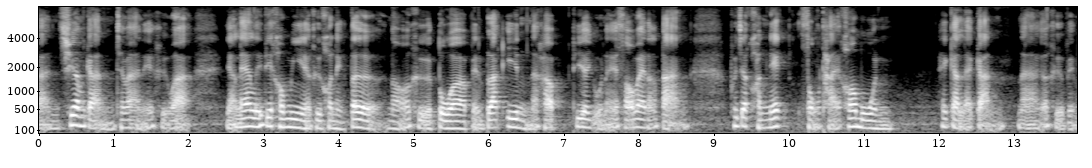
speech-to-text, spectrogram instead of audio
การเชื่อมกันใช่ไหมอันนี้ก็คือว่าอย่างแรกเลยที่เขามีคือ connector เนาะก็คือตัวเป็น plugin นะครับ ที่จะอยู่ในซอฟต์แวร์ต่างๆ เพื่อจะ connect ส่งถ่ายข้อมูล ให้กันและกันนะก็คือเป็น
